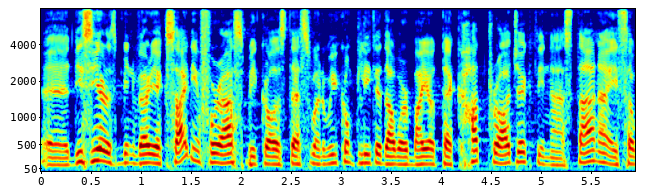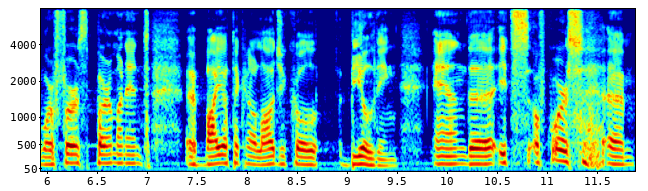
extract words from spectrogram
uh, this year has been very exciting for us because that's when we completed our biotech hut project in Astana. It's our first permanent biotechnological building. And it's, of course, um,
